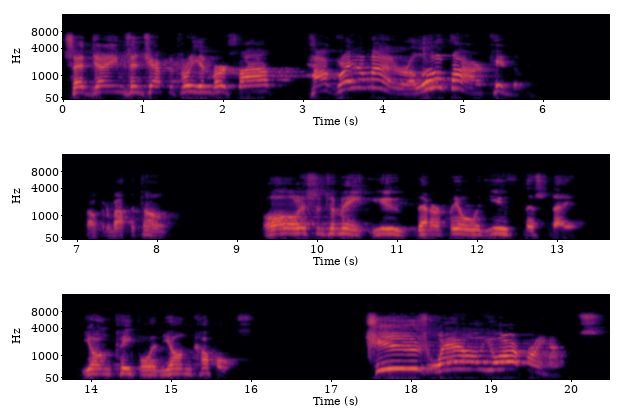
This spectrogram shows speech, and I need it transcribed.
Said James in chapter 3 and verse 5, how great a matter a little fire kindleth. Talking about the tongue. Oh, listen to me, you that are filled with youth this day, young people and young couples. Choose well your friends.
